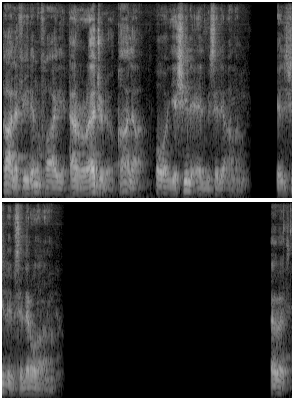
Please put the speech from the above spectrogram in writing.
Kale fiilinin faili er-racülü Kale o yeşil elbiseli adam yeşil elbiseleri olan adam Evet.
